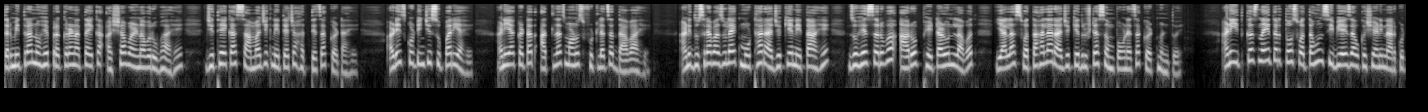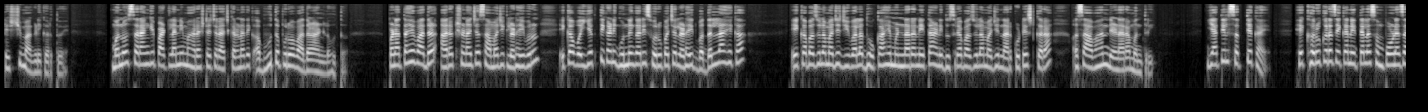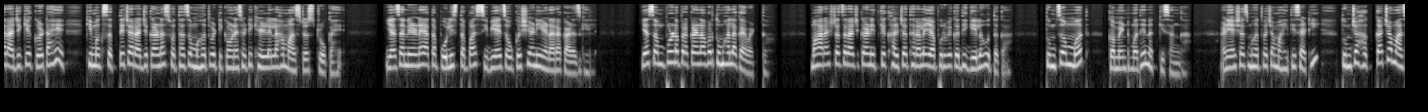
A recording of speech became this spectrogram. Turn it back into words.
तर मित्रांनो हे प्रकरण आता एका अशा वळणावर उभं आहे जिथे एका सामाजिक नेत्याच्या हत्येचा कट आहे. अडीच कोटींची सुपारी आहे आणि या कटात आतलाच माणूस फुटल्याचा दावा आहे. आणि दुसऱ्या बाजूला एक मोठा राजकीय नेता आहे जो हे सर्व आरोप फेटाळून लावत याला स्वतःला राजकीयदृष्ट्या संपवण्याचा कट म्हणतोय. आणि इतकंच नाही तर तो स्वतःहून सीबीआय चौकशी आणि नार्कोटेस्टची मागणी करतोय. मनोज सरांगी पाटलांनी महाराष्ट्राच्या राजकारणात एक अभूतपूर्व वादळ आणलं होतं. पण आता हे वादळ आरक्षणाच्या सामाजिक लढाईवरून एका वैयक्तिक आणि गुन्हेगारी स्वरूपाच्या लढाईत बदललं आहे का? एका बाजूला माझ्या जीवाला धोका आहे म्हणणारा नेता आणि दुसऱ्या बाजूला माझी नार्कोटेस्ट करा असं आव्हान देणारा मंत्री. यातील सत्य काय? हे खरोखरच एका नेत्याला संपवण्याचा राजकीय कट आहे की मग सत्तेच्या राजकारणात स्वतःचं महत्त्व टिकवण्यासाठी खेळलेला हा मास्टर स्ट्रोक आहे? याचा निर्णय आता पोलीस तपास सीबीआय चौकशी आणि येणारा काळच घेईल. या संपूर्ण प्रकरणावर तुम्हाला काय वाटतं? महाराष्ट्राचं राजकारण इतके खालच्या थराला यापूर्वी कधी गेलं होतं का? तुमचं मत कमेंटमध्ये नक्की सांगा. आणि अशाच महत्त्वाच्या माहितीसाठी तुमच्या हक्काच्या माझा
